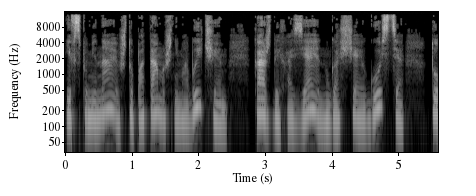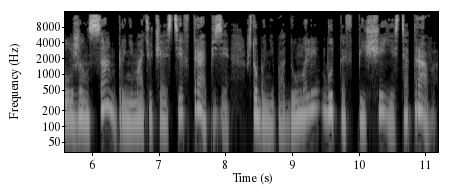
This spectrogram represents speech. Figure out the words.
«И вспоминаю, что по тамошним обычаям каждый хозяин, угощая гостя, должен сам принимать участие в трапезе, чтобы не подумали, будто в пище есть отрава.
